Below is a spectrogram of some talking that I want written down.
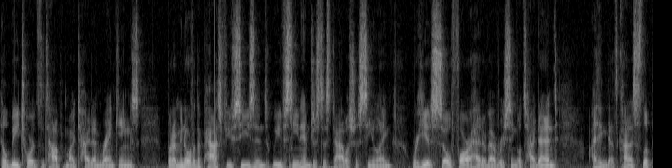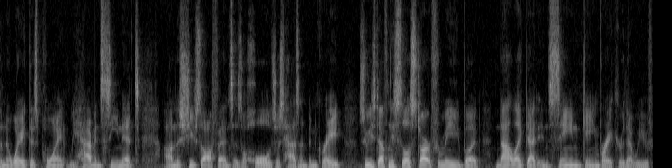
He'll be towards the top of my tight end rankings. But I mean, over the past few seasons, we've seen him just establish a ceiling where he is so far ahead of every single tight end. I think that's kind of slipping away at this point. We haven't seen it. Um, the Chiefs offense as a whole just hasn't been great. So he's definitely still a start for me, but not like that insane game breaker that we've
